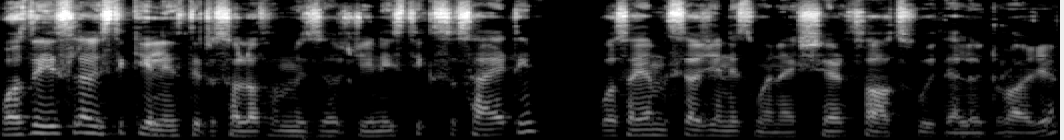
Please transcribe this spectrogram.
Was the Isla Vista killings the result of a misogynistic society? Was I a misogynist when I shared thoughts with Elliot Rodger?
